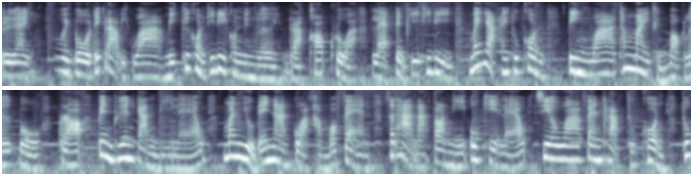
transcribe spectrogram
เรื่อยๆโดยโบได้กล่าวอีกว่ามิกคือคนที่ดีคนหนึ่งเลย รักครอบครัว และเป็นพี่ที่ดี ไม่อยากให้ทุกคน ติงว่าทำไมถึงบอกเลิกโบ เพราะเป็นเพื่อนกันดีแล้ว มันอยู่ได้นานกว่าคำว่าแฟน สถานะตอนนี้โอเคแล้ว เชื่อว่าแฟนคลับทุกคนทุก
